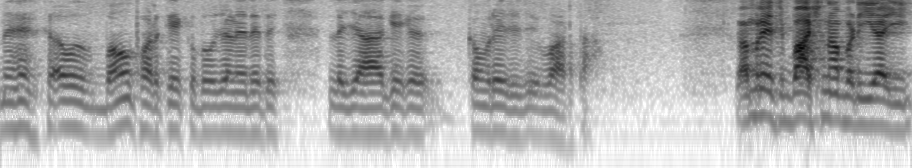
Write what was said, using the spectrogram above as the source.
ਮੈਂ ਕਿਹਾ ਉਹ ਬਾਹ ਫੜ ਕੇ ਇੱਕ ਦੋ ਜਣੇ ਨੇ ਤੇ ਲਿਜਾ ਕੇ ਇੱਕ ਕਮਰੇ 'ਚ ਵਾੜਤਾ। ਕਮਰੇ 'ਚ ਬਾਸ਼ਨਾ ਬੜੀ ਆਈ।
